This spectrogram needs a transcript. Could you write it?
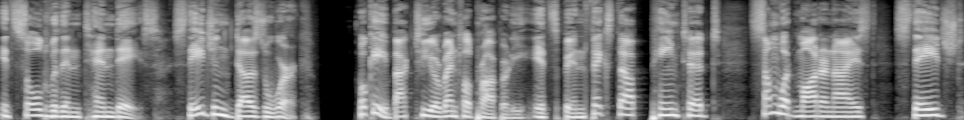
it sold within 10 days. Staging does work. Okay, back to your rental property. It's been fixed up, painted, somewhat modernized, staged,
